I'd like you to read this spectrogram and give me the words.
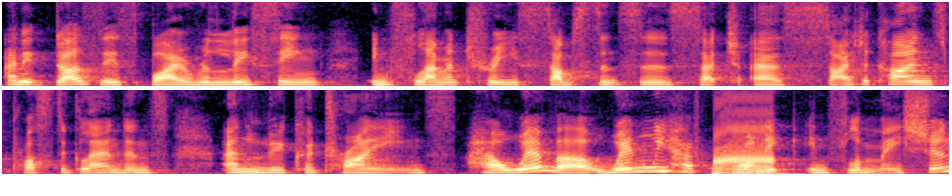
And it does this by releasing inflammatory substances such as cytokines, prostaglandins, and leukotrienes. However, when we have chronic inflammation,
